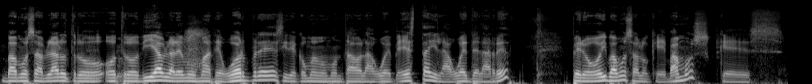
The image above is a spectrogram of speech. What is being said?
vamos a hablar otro, otro día, hablaremos más de WordPress y de cómo hemos montado la web esta y la web de la red. Pero hoy vamos a lo que vamos, que es.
